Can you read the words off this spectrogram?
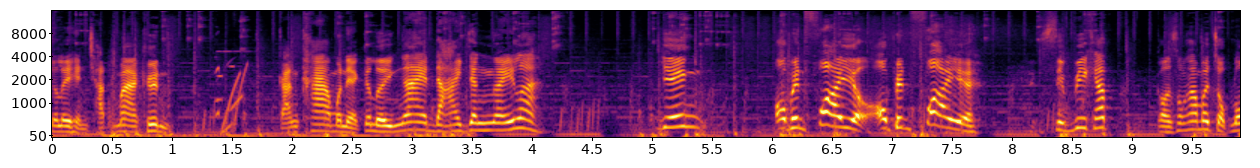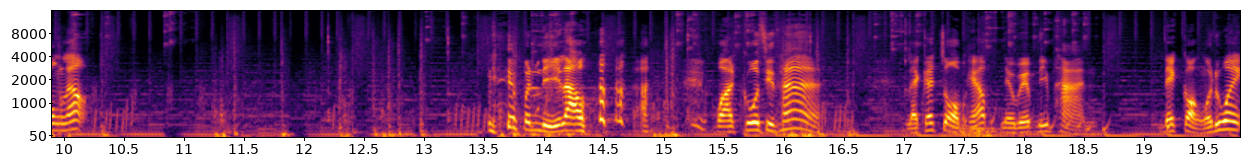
ก็เลยเห็นชัดมากขึ้น การฆ่ามันเนี่ยก็เลยง่ายดายยังไงล่ะ ยิง Open Fire Open Fire สิบวิครับ ก่อนสงครามมาจบลงแล้ว มันหนีเรา หวาดกลัวสิท่า และก็จบครับในเว็บนี้ผ่าน ได้กล่องมาด้วย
